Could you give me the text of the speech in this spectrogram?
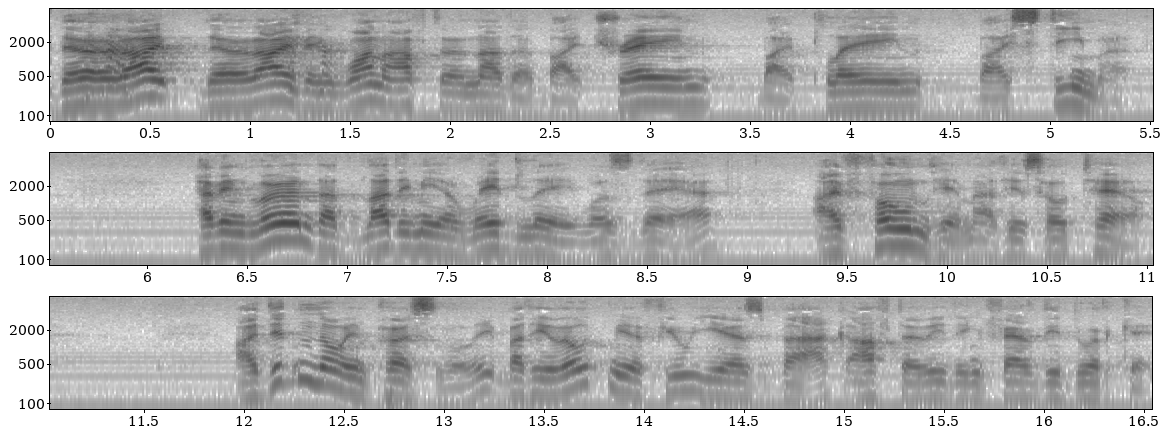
They're, arri- they're arriving one after another by train, by plane, by steamer. Having learned that Vladimir Vedle was there, I phoned him at his hotel. I didn't know him personally, but he wrote me a few years back after reading Ferdydurke.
